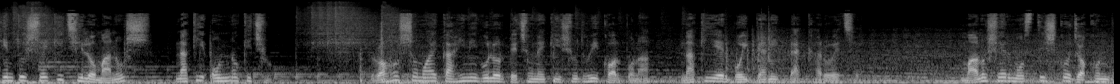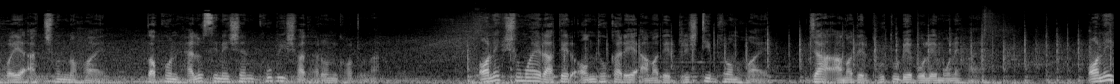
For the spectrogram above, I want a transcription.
কিন্তু সে কি ছিল মানুষ, নাকি অন্য কিছু? রহস্যময় কাহিনীগুলোর পেছনে কি শুধুই কল্পনা, নাকি এর বৈজ্ঞানিক ব্যাখ্যা রয়েছে? মানুষের মস্তিষ্ক যখন ভয়ে আচ্ছন্ন হয়, তখন হ্যালুসিনেশন খুবই সাধারণ ঘটনা। অনেক সময় রাতের অন্ধকারে আমাদের দৃষ্টিভ্রম হয়, যা আমাদের ভুতুড়ে বলে মনে হয়। অনেক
